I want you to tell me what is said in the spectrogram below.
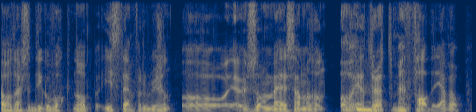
Å, det er så digg å våkne opp istedenfor å bli sånn Å, jeg vil sove mer. Så er man sånn Å, jeg er trøtt, men fader, jeg vil opp.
